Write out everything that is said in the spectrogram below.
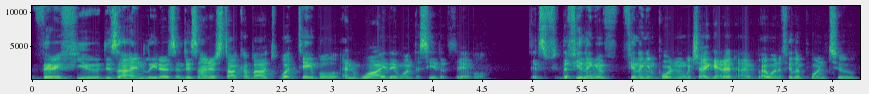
very few design leaders and designers talk about what table and why they want the seat at the table. It's the feeling of feeling important, which I get it. I, I want to feel important too.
